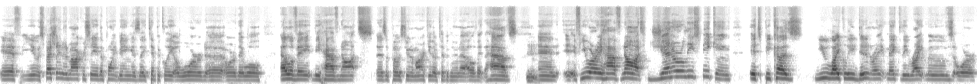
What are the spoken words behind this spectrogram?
if you, especially in a democracy, the point being is they typically award uh, or they will elevate the have-nots as opposed to in a monarchy, they're typically going to elevate the haves. Mhm. And if you are a have-not, generally speaking, it's because you likely didn't right, make the right moves or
